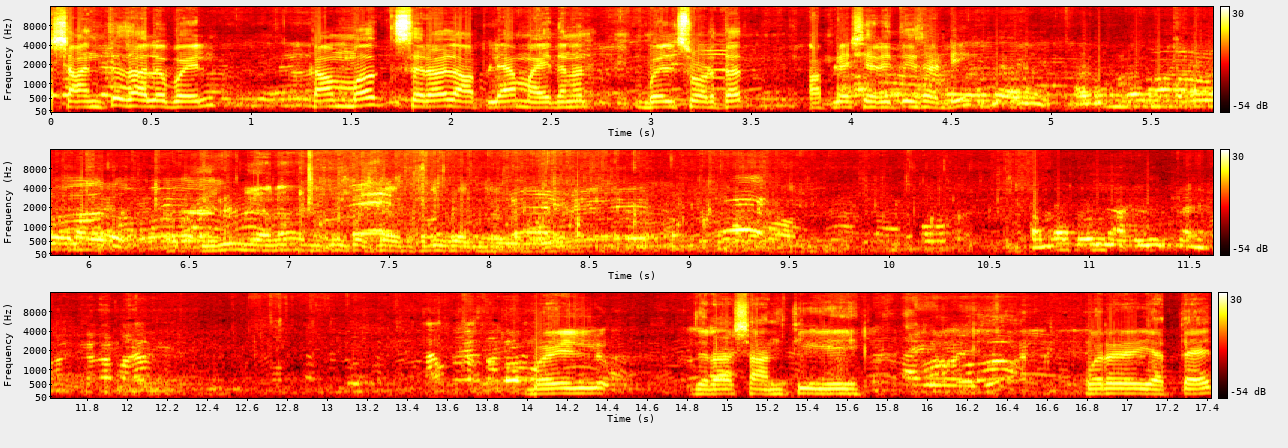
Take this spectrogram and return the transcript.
शांत झालं बैल. का मग सरळ आपल्या मैदानात बैल सोडतात आपल्या शर्यतीसाठी? बैल जरा शांती वर येत आहेत.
